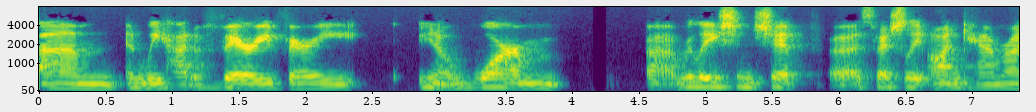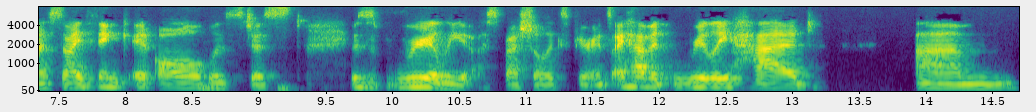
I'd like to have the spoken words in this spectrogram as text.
Um, and we had a very, very, you know, warm uh, relationship, uh, especially on camera. So I think it all was just, it was really a special experience. I haven't really had um,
